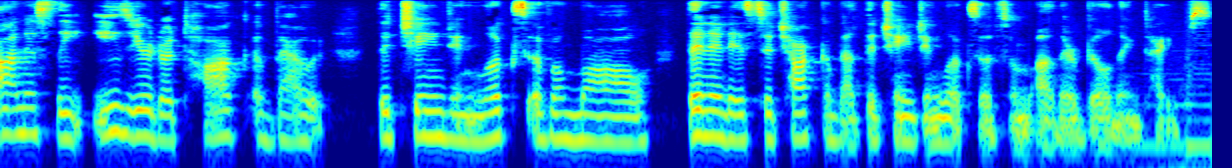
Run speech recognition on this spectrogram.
honestly easier to talk about the changing looks of a mall than it is to talk about the changing looks of some other building types.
